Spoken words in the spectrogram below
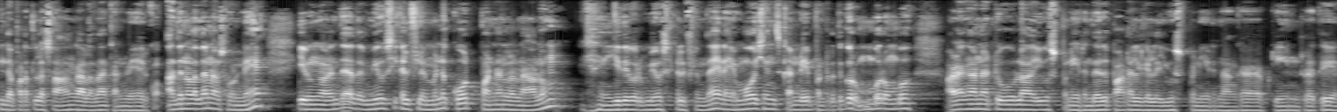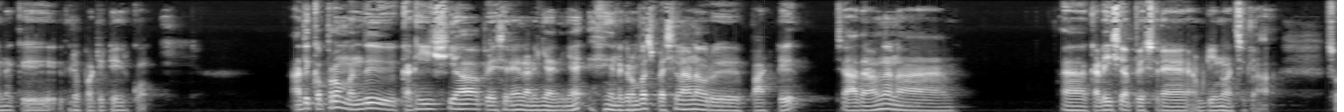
இந்த படத்தில் சாங்கால் தான் கன்வே இருக்கும் அதனால தான் நான் சொன்னேன் இவங்க வந்து அது மியூசிக்கல் ஃபிலிம்னு கோட் பண்ணலைனாலும் இது ஒரு மியூசிக்கல் ஃபிலிம் தான். ஏன்னா எமோஷன்ஸ் கன்வே பண்ணுறதுக்கு ரொம்ப ரொம்ப அழகான டூலாக யூஸ் பண்ணியிருந்தது பாடல்களை யூஸ் பண்ணியிருந்தாங்க அப்படின்றது எனக்கு இதில் பட்டுகிட்டே இருக்கும். அதுக்கப்புறம் வந்து கடைசியாக பேசுகிறேன்னு நினைக்காதீங்க. எனக்கு ரொம்ப ஸ்பெஷலான ஒரு பாட்டு. ஸோ அதனால் நான் கடைசியாக பேசுகிறேன் அப்படின்னு வச்சுக்கலாம். ஸோ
